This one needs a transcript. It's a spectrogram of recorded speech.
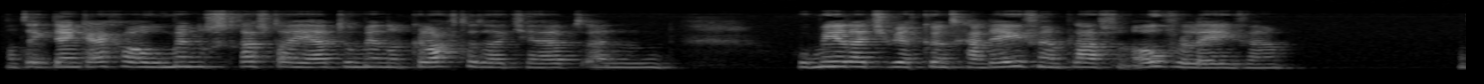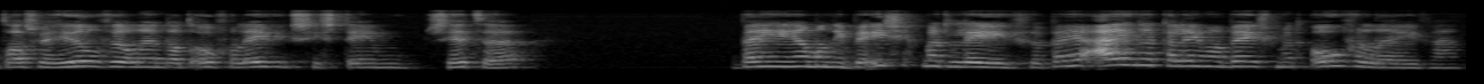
Want ik denk echt wel, hoe minder stress dat je hebt, hoe minder klachten dat je hebt. En hoe meer dat je weer kunt gaan leven in plaats van overleven. Want als we heel veel in dat overlevingssysteem zitten, ben je helemaal niet bezig met leven. Ben je eigenlijk alleen maar bezig met overleven.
